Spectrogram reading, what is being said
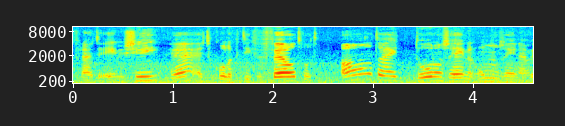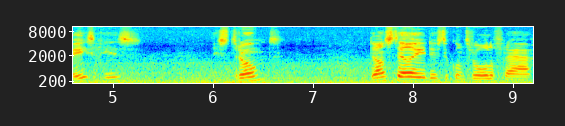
vanuit de energie, het collectieve veld, wat altijd door ons heen en om ons heen aanwezig is en stroomt, dan stel je dus de controlevraag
